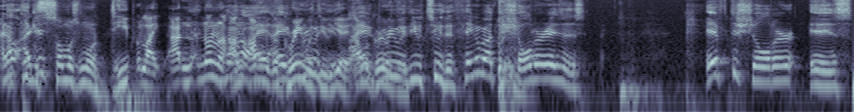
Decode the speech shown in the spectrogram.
I, I don't- think I it's so much more deep. Like, I, no, no, no, I'm, I'm I- I agreeing agree with you. Yeah, I I'm agree agreeing with you too. The thing about the shoulder is, is if the shoulder is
